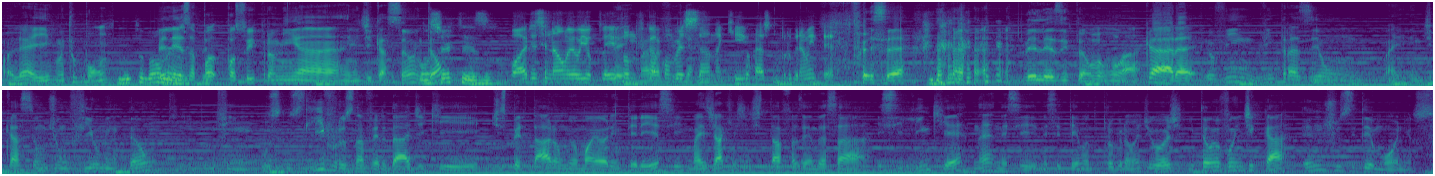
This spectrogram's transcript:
Olha aí, muito bom. Muito bom Beleza, mesmo. po- posso ir pra minha indicação Com então? certeza. Pode, senão eu e o Clay Bem, vamos ficar maravilha. conversando aqui o resto do programa inteiro. Pois é. Beleza, então, vamos lá. Cara, eu vim, vim trazer um, uma indicação de um filme, então, que, os, os livros, na verdade, que despertaram meu maior interesse, mas já que a gente tá fazendo essa, esse link, é, né, nesse, nesse tema do programa de hoje, então eu vou indicar Anjos e Demônios.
